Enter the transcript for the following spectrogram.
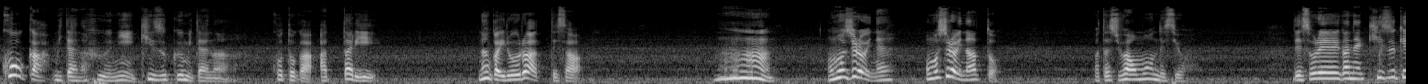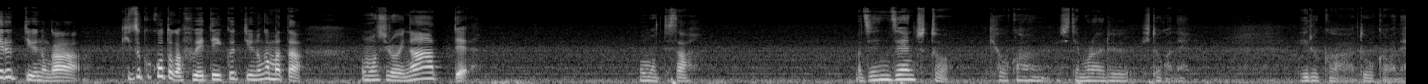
こうかみたいな風に気づくみたいなことがあったりなんかいろいろあってさうん面白いね。面白いなと私は思うんですよ。でそれがね気づけるっていうのが気づくことが増えていくっていうのがまた面白いなって思ってさ、まあ、全然ちょっと共感してもらえる人がねいるかどうかはね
